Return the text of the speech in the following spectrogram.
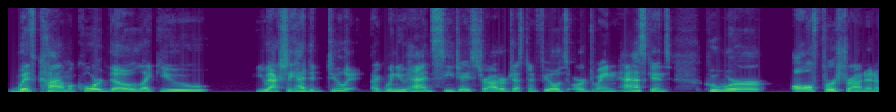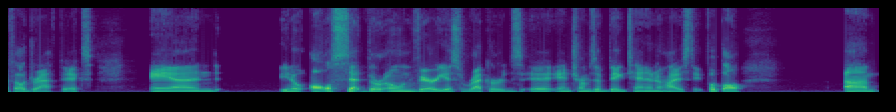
With Kyle McCord, though, like you you actually had to do it. Like when you had CJ Stroud or Justin Fields or Dwayne Haskins, who were all first round NFL draft picks, and you know all set their own various records in terms of Big Ten and Ohio State football. Um,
